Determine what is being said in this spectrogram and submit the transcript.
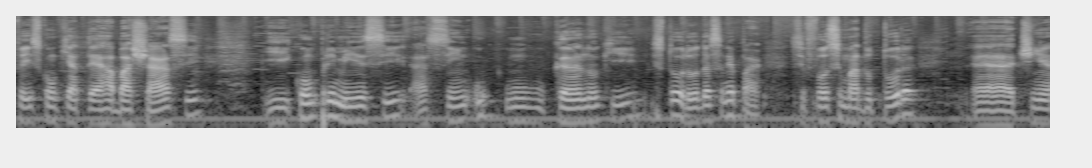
fez com que a terra baixasse e comprimisse assim o, o cano que estourou da Sanepar. Se fosse uma adutora, é, tinha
